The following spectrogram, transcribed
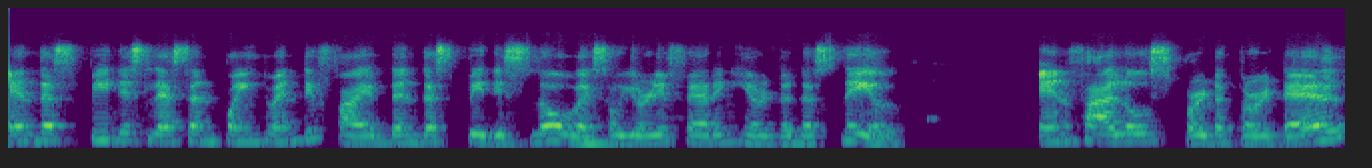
and the speed is less than 0.25, then the speed is lowest. So you're referring here to the snail. And follows for the turtle,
